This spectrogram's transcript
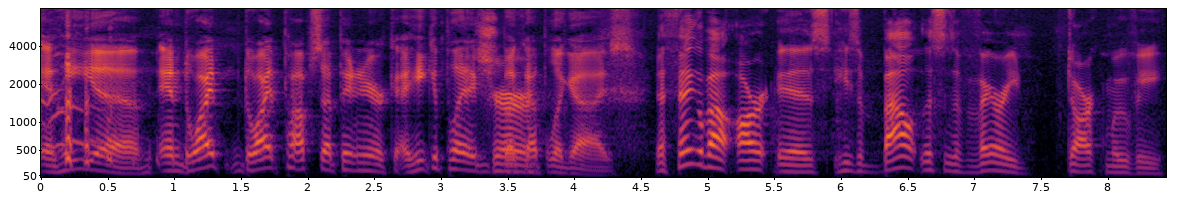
he uh and Dwight Dwight pops up in here. He could play Sure. a couple of guys. The thing about Art is he's about. This is a very dark movie,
